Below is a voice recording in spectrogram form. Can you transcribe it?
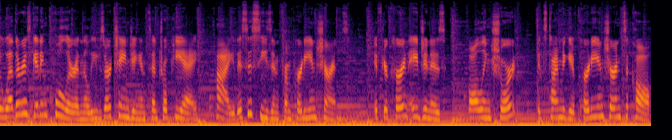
The weather is getting cooler and the leaves are changing in central PA. Hi, this is Season from Purdy Insurance. If your current agent is falling short, it's time to give Purdy Insurance a call.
